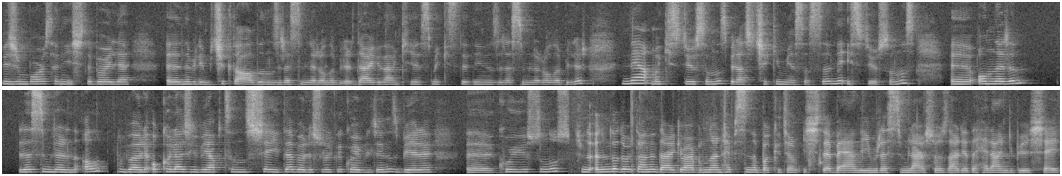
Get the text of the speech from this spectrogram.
Vision board hani işte böyle e, ne bileyim çıktı aldığınız resimler olabilir. Dergiden kesmek istediğiniz resimler olabilir. Ne yapmak istiyorsanız biraz çekim yasası ne istiyorsanız e, onların resimlerini alıp böyle o kolaj gibi yaptığınız şeyi de böyle sürekli koyabileceğiniz bir yere e, koyuyorsunuz. Şimdi önümde dört tane dergi var. Bunların hepsine bakacağım. İşte beğendiğim resimler, sözler ya da herhangi bir şey,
